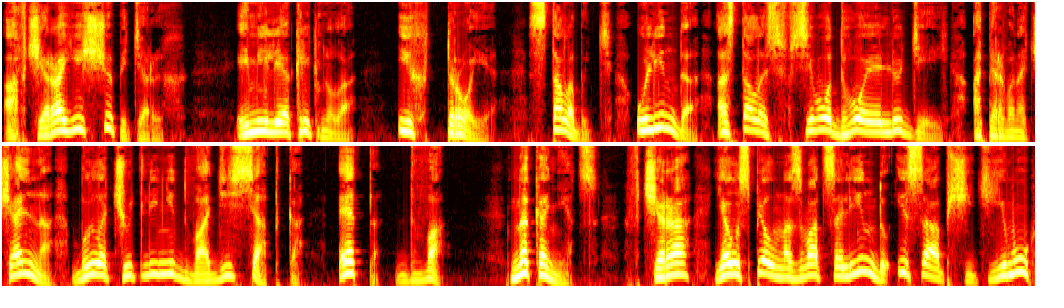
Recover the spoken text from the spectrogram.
а вчера еще пятерых. Эмилия крикнула. «Их трое!» Стало быть, у Линда осталось всего двое людей, а первоначально было чуть ли не два десятка. Это два. Наконец, вчера я успел назваться Линду и сообщить ему,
